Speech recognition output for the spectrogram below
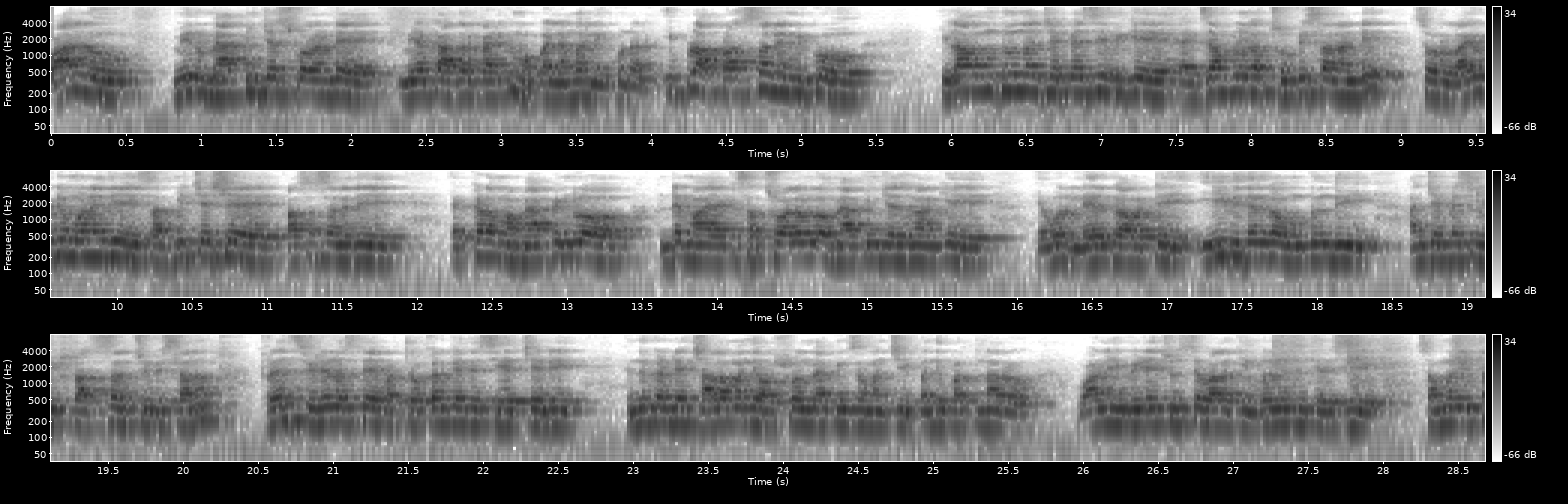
వాళ్ళు మీరు మ్యాపింగ్ చేసుకోవాలంటే మీ యొక్క ఆధార్ కార్డుకి మొబైల్ నెంబర్ లింక్ ఉండాలి. ఇప్పుడు ఆ ప్రాసెస్ నేను మీకు ఇలా ఉంటుందని చెప్పేసి మీకు ఎగ్జాంపుల్గా చూపిస్తానండి. సో లైవ్ డెమో అనేది సబ్మిట్ చేసే ప్రాసెస్ అనేది ఎక్కడ మా మ్యాపింగ్లో అంటే మా యొక్క సచివాలయంలో మ్యాపింగ్ చేయడానికి ఎవరు లేరు కాబట్టి ఈ విధంగా ఉంటుంది అని చెప్పేసి మీకు ప్రాసెస్ అని చూపిస్తాను. ఫ్రెండ్స్ వీడియో వస్తే ప్రతి ఒక్కరికైతే షేర్ చేయండి. ఎందుకంటే చాలామంది హౌస్ఫుల్ మ్యాపింగ్ సంబంధించి ఇబ్బంది పడుతున్నారు. వాళ్ళు ఈ వీడియో చూస్తే వాళ్ళకి ఇన్ఫర్మేషన్ తెలిసి సంబంధిత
